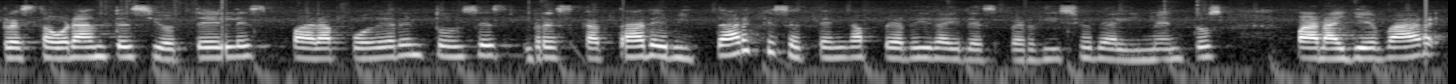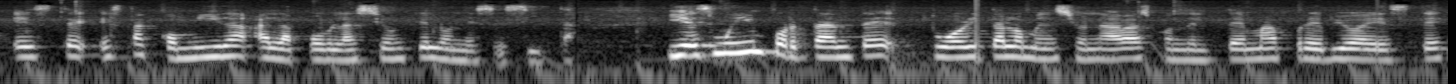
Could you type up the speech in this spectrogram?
restaurantes y hoteles para poder entonces rescatar, evitar que se tenga pérdida y desperdicio de alimentos para llevar este, esta comida a la población que lo necesita. Y es muy importante, tú ahorita lo mencionabas con el tema previo a este,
